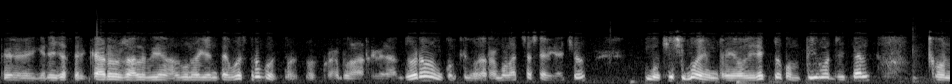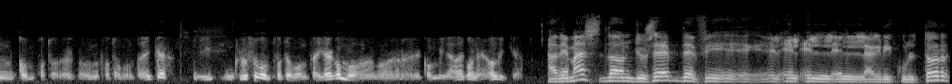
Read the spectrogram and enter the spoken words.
que queréis acercaros a algún oyente vuestro, pues, pues, pues, por ejemplo, a la Ribera del Duero, un cultivo de remolacha se había hecho muchísimo en río directo, con pivots y tal, con, con, fotovoltaica, incluso con fotovoltaica como, combinada con eólica. Además, don Josep, el, el agricultor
